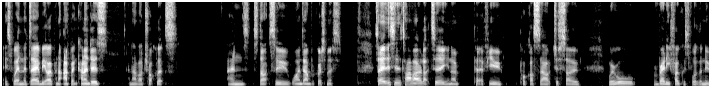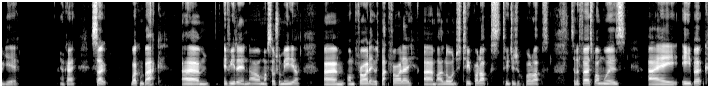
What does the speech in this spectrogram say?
It's when the day we open our advent calendars and have our chocolates and start to wind down for Christmas. So this is the time I would like to, you know, put a few podcasts out just so we're all ready focused for the new year. Okay? So, welcome back. Um, if you didn't know on my social media, um, on Friday, it was Black Friday. Um, I launched two products, two digital products. So the first one was a ebook,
